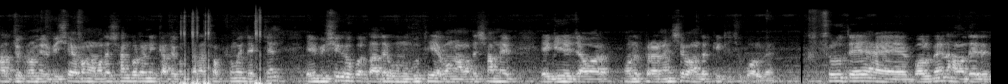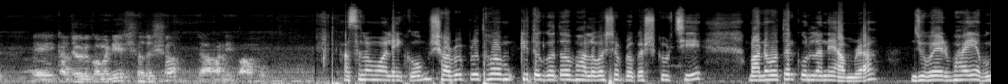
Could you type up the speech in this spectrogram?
কার্যক্রমের বিষয় এবং আমাদের সাংগঠনিক কার্যক্রম তারা সবসময় দেখছেন, এই বিষয়ের উপর তাদের অনুভূতি এবং আমাদের সামনে এগিয়ে যাওয়ার অনুপ্রেরণা হিসেবে আমাদেরকে কিছু বলবেন। শুরুতে বলবেন আমাদের কার্যকরী কমিটির সদস্য জাহানি বাবু। আসসালামু আলাইকুম। সর্বপ্রথম কৃতজ্ঞতা ভালোবাসা প্রকাশ করছি মানবতার কল্যাণে আমরা। জুবাইর ভাই এবং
